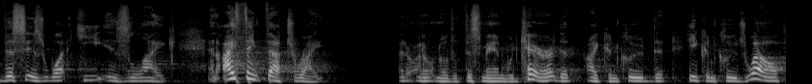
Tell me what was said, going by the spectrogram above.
this is what he is like. And I think that's right. I don't, I don't, know that this man would care that I conclude that he concludes well,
